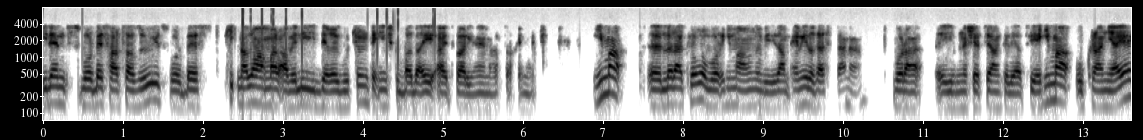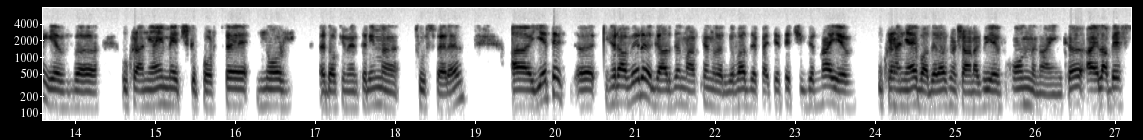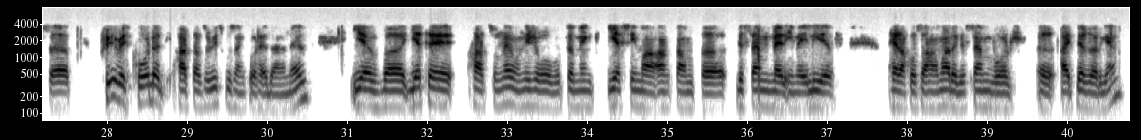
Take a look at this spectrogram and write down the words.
իրենց որպես հարցազրույց, որպես գիտնալու համար ավելի դերեկություն թե ինչ կբադայի այդ վարիներն Արցախի մեջ։ Հիմա լրակրողը, որ հիմա անունը վիրամ Էմիլ Գաստանը, որը նշեցի անգլիացի է, հիմա Ուկրաինա է եւ Ուկրաինայի մեջ կփորձե նոր դոկումենտարիմը դուրս բերել եթե հրավերը գարձեմ արդեն գրգված է, բայց եթե չի գրնա եւ Ուկրաինայի պատերազմը շարունակվի եւ հոն մնա ինքը, այլապես pre-recorded հարցազրույց կուզենք որ հետանել եւ եթե հարցումներ ունի ժողովուրդը մենք ես հիմա անգամ գսեմ մեր email-ի եւ հեռախոսահամարը գսեմ որ այդտեղ գրգեմ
